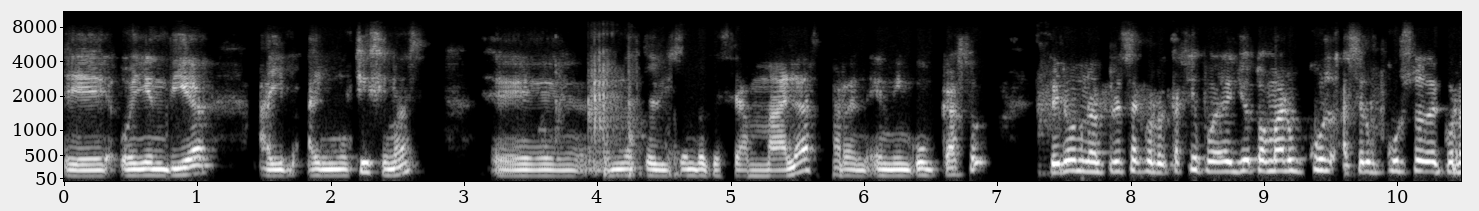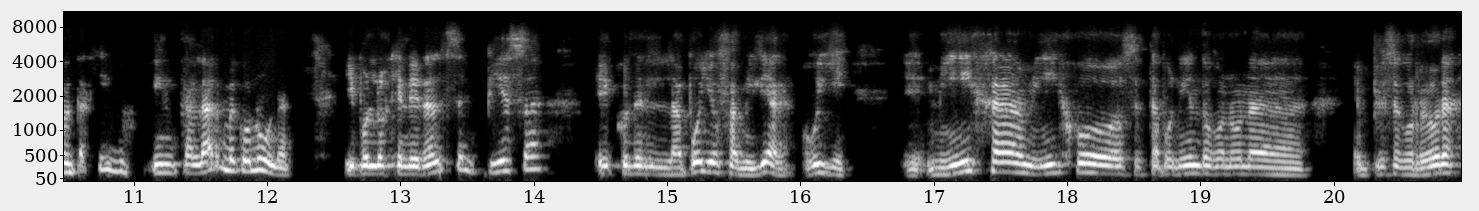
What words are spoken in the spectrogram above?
eh, hoy en día hay, hay muchísimas. Eh, no estoy diciendo que sean malas para en, en ningún caso, pero una empresa de corretaje puede yo tomar un curso, hacer un curso de corretaje y instalarme con una. Y por lo general se empieza eh, con el apoyo familiar. Oye, eh, mi hija, mi hijo se está poniendo con una empresa corredora,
